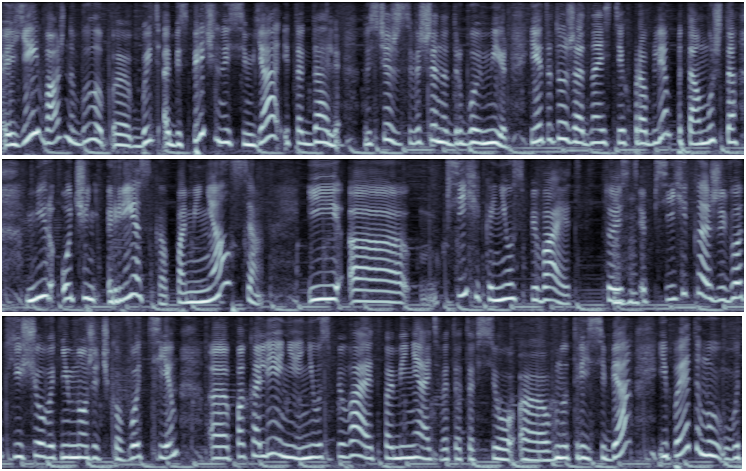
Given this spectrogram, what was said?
ей важно было э, быть обеспеченной, семья и так далее. Но сейчас же совершенно другой мир. И это тоже одна из тех проблем, потому что мир очень резко поменялся, и э, психика не успевает. То есть uh психика живет еще вот немножечко вот тем, э, поколение не успевает поменять вот это все э, внутри себя, и поэтому вот,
